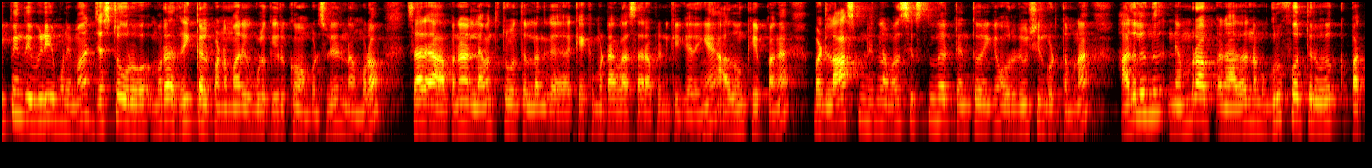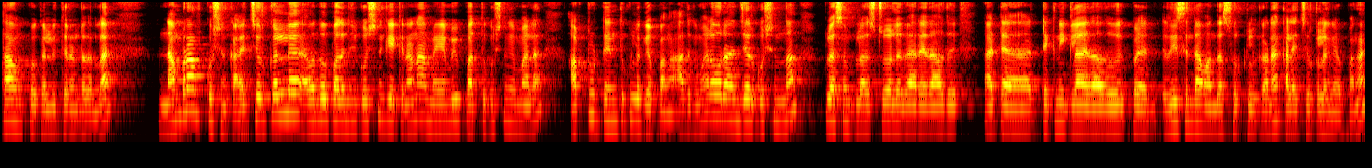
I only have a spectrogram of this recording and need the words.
இப்போ இந்த வீடியோ மூலிமா ஜஸ்ட் ஒரு முறை ரீகால் பண்ண மாதிரி உங்களுக்கு இருக்கும் அப்படின்னு சொல்லி நம்புகிறோம் சார் அப்போனா லெவன்த் டுவெல்த்துலாம் கேட்க மாட்டாங்களா சார் அப்படின்னு கேட்காதீங்க. அதுவும் கேட்பாங்க. பட் லாஸ்ட் மினிட்ல வந்து சிக்ஸ்த்துலேருந்து டென்த் வரைக்கும் ஒரு ரிவிஷன் கொடுத்தோம்னா அதுலேருந்து நம்பர் ஆஃப் அதாவது நம்ம குரூப் ஃபோர் தேர்வு பத்தாம் வகுப்பு கல்வித்திறன்றதுல நம்பர் ஆஃப் கொஷின் கலைச்சொற்களில் வந்து ஒரு பதினஞ்சு கொஷின் கேட்குறேன்னா மேபி பத்து கொஷினுக்கு மேலே அப் டு டென்த்துக்குள்ளே கேட்பாங்க. அதுக்கு மேலே ஒரு அஞ்சாறு கொஷின் தான் ப்ளஸ் ஒன் ப்ளஸ் டூ இல்லை வேறு ஏதாவது டெக்னிக்கலாக ஏதாவது இப்போ ரீசெண்டாக வந்த சொற்களுக்கான கலைச்சொற்களும் கேட்பாங்க.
